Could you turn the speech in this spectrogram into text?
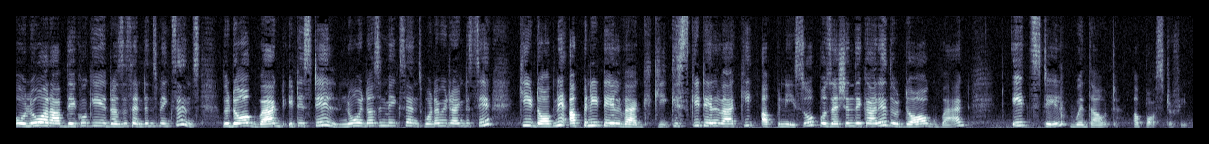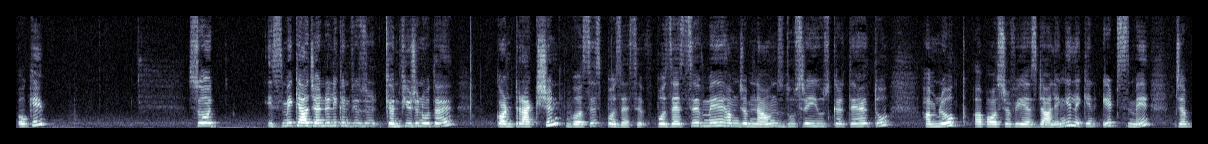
बोलो और आप देखो कि does the sentence make sense the dog wagged it is tail no it doesn't make sense what are we trying to say कि डॉग ने अपनी टेल वैग की. किसकी टेल वैग की? अपनी. सो so, पोजेशन दिखा रहे the dog wagged its tail without apostrophe okay so इसमें क्या जनरली कंफ्यूजन कंफ्यूजन होता है? कॉन्ट्रैक्शन वर्सेस पोजेसिव पोजेसिव में हम जब नाउन्स दूसरे यूज़ करते हैं तो हम लोग अपॉस्ट्रोफी एस डालेंगे, लेकिन इट्स में जब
